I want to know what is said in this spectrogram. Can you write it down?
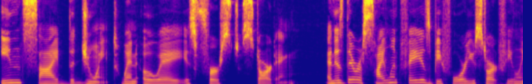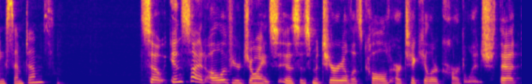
inside the joint when OA is first starting? And is there a silent phase before you start feeling symptoms? So inside all of your joints is this material that's called articular cartilage. That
